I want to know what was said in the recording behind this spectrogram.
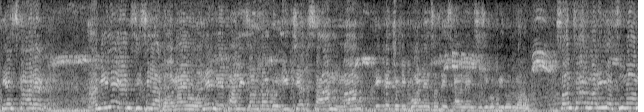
त्यसकारण हामीले एमसिसीलाई भगायौँ भने नेपाली जनताको इज्जत सान मान एकैचोटि बढ्नेछ त्यसकारण एमसिसीको विरोध गरौँ। संसारभरि यो सुनाम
